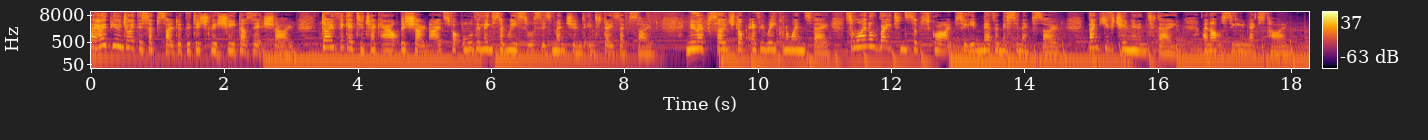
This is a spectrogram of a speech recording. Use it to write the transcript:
I hope you enjoyed this episode of the Digitally She Does It show. Don't forget to check out the show notes for all the links and resources mentioned in today's episode. New episodes drop every week on a Wednesday, so why not rate and subscribe so you never miss an episode? Thank you for tuning in today, and I will see you next time.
